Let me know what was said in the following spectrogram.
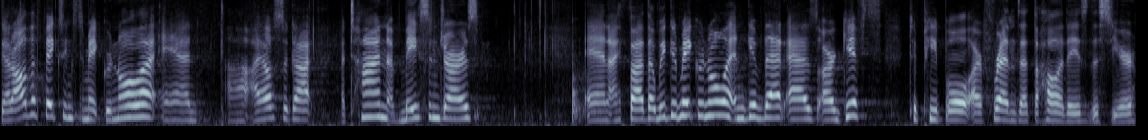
Got all the fixings to make granola, and uh, I also got a ton of mason jars. And I thought that we could make granola and give that as our gifts to people, our friends at the holidays this year.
